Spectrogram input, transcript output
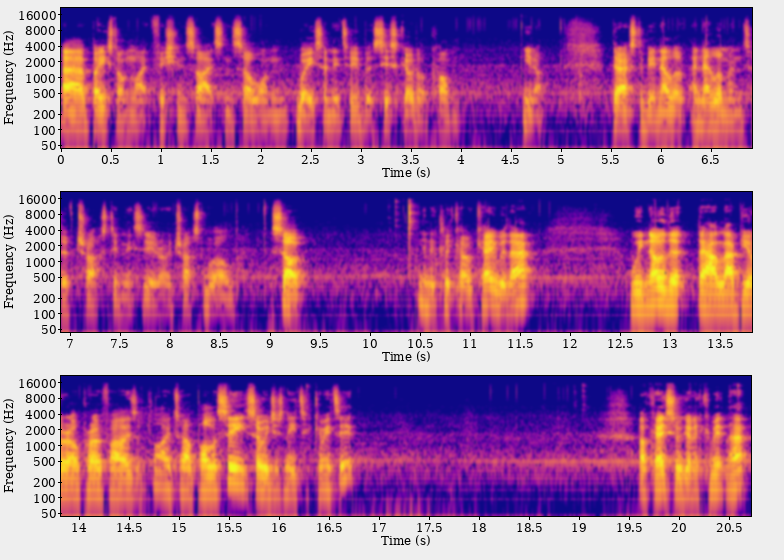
uh, based on like phishing sites and so on where you send it to but cisco.com you know there has to be an, ele an element of trust in this zero trust world. So I'm going to click OK with that. We know that our lab URL profile is applied to our policy so we just need to commit it. Okay so we're going to commit that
